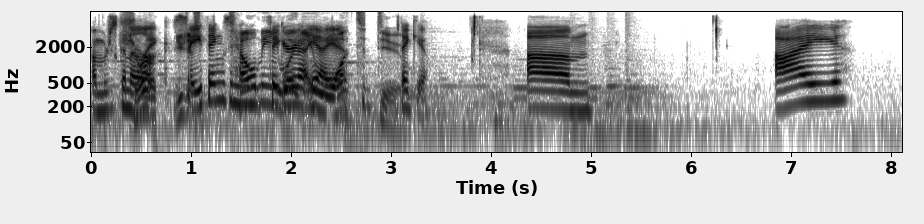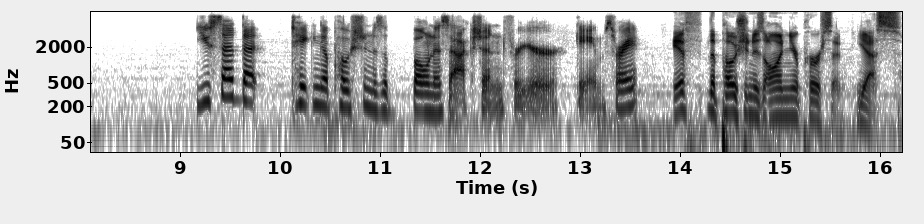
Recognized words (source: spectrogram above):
I'm just gonna Sure. like You say things and tell me figure what it out. you yeah, yeah. want to do. Thank you. Um, I. You said that taking a potion is a bonus action for your games, right? If the potion is on your person, yes.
